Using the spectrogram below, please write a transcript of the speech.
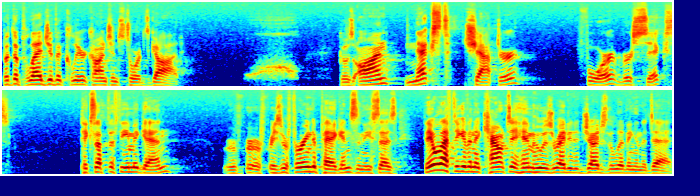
but the pledge of a clear conscience towards God. Goes on, next chapter, 4, verse 6, picks up the theme again. He's referring to pagans, and he says, They will have to give an account to him who is ready to judge the living and the dead.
